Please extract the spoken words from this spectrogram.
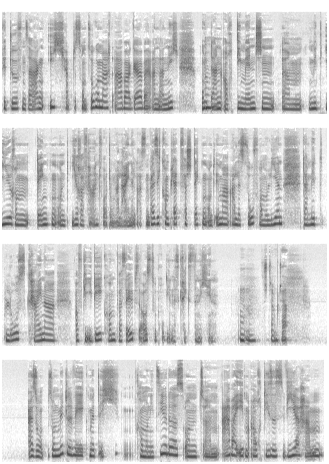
wir dürfen sagen, ich habe das so und so gemacht, aber gell, bei anderen nicht. Und mhm. dann auch die Menschen ähm, mit ihrem Denken und ihrer Verantwortung alleine lassen, weil sie komplett verstecken und immer alles so formulieren, damit bloß keiner auf die Idee kommt, was selbst auszuprobieren. Das kriegst du nicht hin. Mhm, stimmt, ja. Also so ein Mittelweg mit ich kommuniziere das und ähm, aber eben auch dieses wir haben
